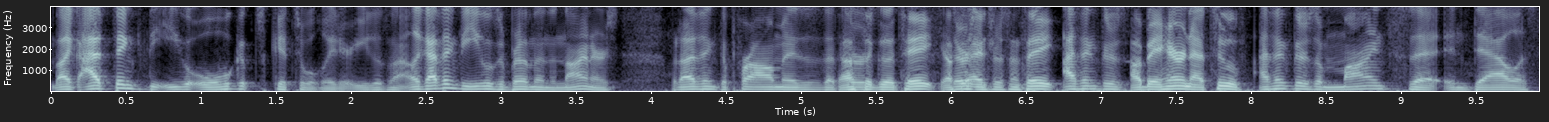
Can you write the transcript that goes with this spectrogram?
like I think the Eagle. Well, we'll get to, get to it later. Eagles not like I think the Eagles are better than the Niners, but I think the problem is is that That's a good take. That's an interesting take. I think there's I've been hearing that too. I think there's a mindset in Dallas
